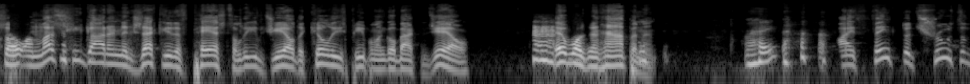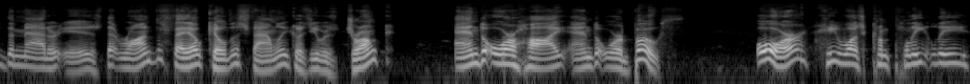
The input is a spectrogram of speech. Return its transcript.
So unless he got an executive pass to leave jail to kill these people and go back to jail, it wasn't happening. Right? I think the truth of the matter is that Ron DeFeo killed his family because he was drunk and or high and or both. Or he was completely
